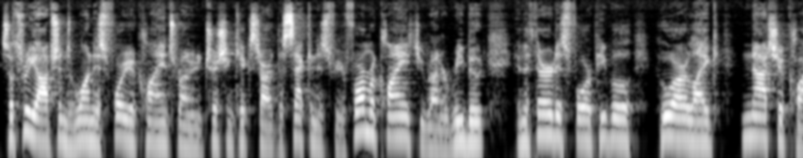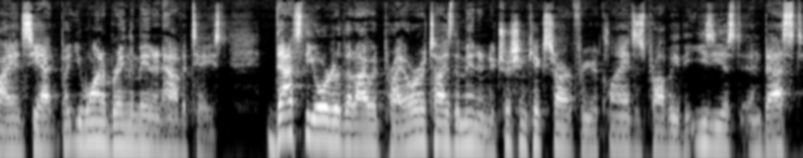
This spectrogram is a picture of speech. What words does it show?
So, three options. One is for your clients, run a nutrition kickstart. The second is for your former clients, you run a reboot. And the third is for people who are like not your clients yet, but you want to bring them in and have a taste that's the order that I would prioritize them in. A nutrition kickstart for your clients is probably the easiest and best.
